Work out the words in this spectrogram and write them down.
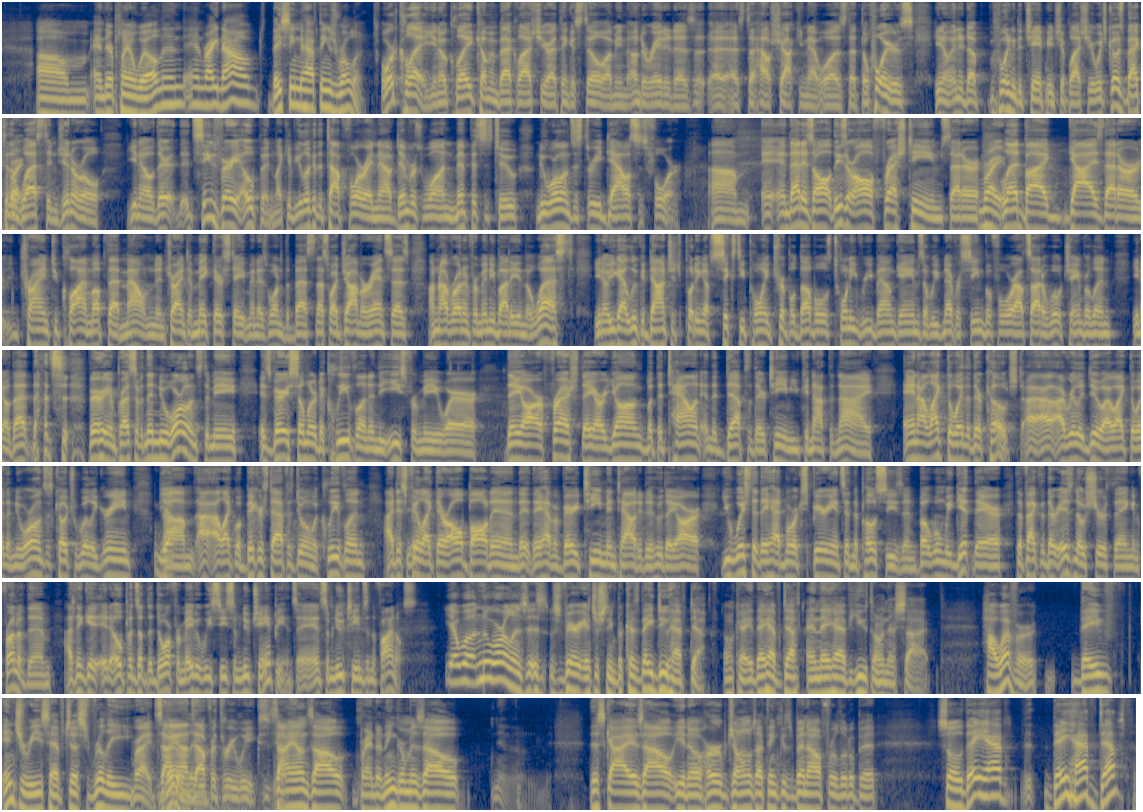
Um, and they're playing well. And, and right now, they seem to have things rolling. Or Klay. you know, Klay coming back last year, I think is still, I mean, underrated as as to how shocking that was that the Warriors, you know, ended up winning the championship last year, which goes back to the right. West in general you know, there it seems very open. Like if you look at the top four right now, Denver's one, Memphis is two, New Orleans is three, Dallas is four. Um, and, and, that is all. These are all fresh teams that are right. led by guys that are trying to climb up that mountain and trying to make their statement as one of the best. And that's why Ja Morant says, "I'm not running from anybody in the West." You know, you got Luka Doncic putting up 60 point triple doubles, 20 rebound games that we've never seen before outside of Wilt Chamberlain. You know that that's very impressive. And then New Orleans to me is very similar to Cleveland in the East for me, where they are fresh, they are young, but the talent and the depth of their team you cannot deny. And I like the way that they're coached. I, I, really do. I like the way that New Orleans is coached with Willie Green. Yep. Um, I, I, like what Bickerstaff is doing with Cleveland. I just feel like they're all balled in. They, they have a very team mentality to who they are. You wish that they had more experience in the postseason, but when we get there, the fact that there is no sure thing in front of them, I think it, it opens up the door for maybe we see some new champions and some new teams in the finals. Yeah, well, New Orleans is, is very interesting because they do have depth. Okay, they have depth and they have youth on their side. However, they've injuries have just really right. Zion's out for three weeks. Zion's yeah. out. Brandon Ingram is out. You know, this guy is out. You know, Herb Jones I think has been out for a little bit. So they have they have depth.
